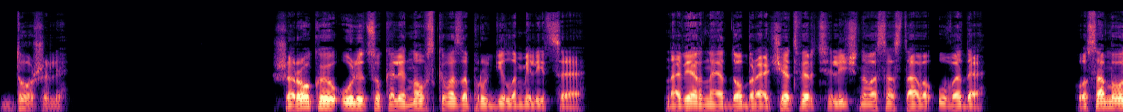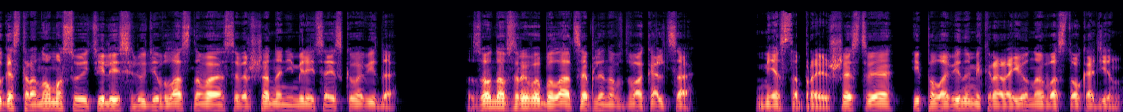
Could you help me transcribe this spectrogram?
Дожили. Широкую улицу Калиновского запрудила милиция. Наверное, добрая четверть личного состава УВД. У самого гастронома суетились люди властного, совершенно не милицейского вида. Зона взрыва была оцеплена в два кольца. Место происшествия и половина микрорайона «Восток-1».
